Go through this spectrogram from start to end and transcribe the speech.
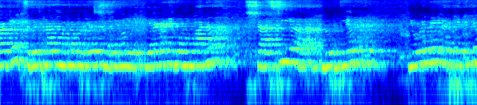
ಹಾಗೆ ಚರಿತ್ರಾತ್ಮಕ ಪ್ರದರ್ಶನದಲ್ಲಿ ಎರಡನೇ ಬಹುಮಾನ ಶಾಸ್ತ್ರೀಯ ನೃತ್ಯ. ಏಳನೇ ತರಗತಿಯ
